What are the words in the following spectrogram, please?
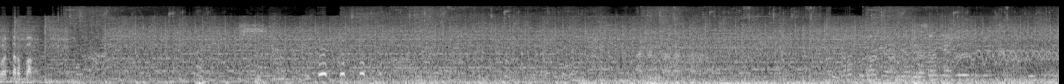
Gua terbang. Biasanya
